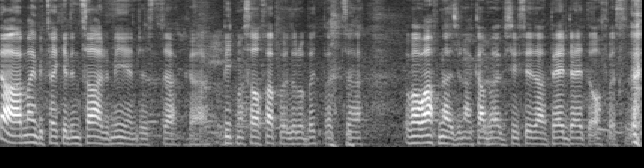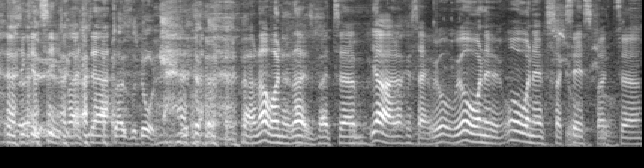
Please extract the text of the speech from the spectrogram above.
yeah, I maybe take it inside of me and just uh, uh, beat myself up a little bit. But uh, my wife knows when I come home, she says, oh, bad day at the office, as you can see. But, uh, Close the door. no, not one of those. But um, yeah, like I say, we all, we all want to all want to have success. Sure, but sure. Uh,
